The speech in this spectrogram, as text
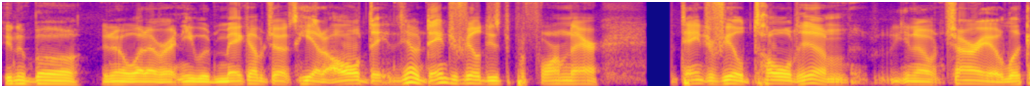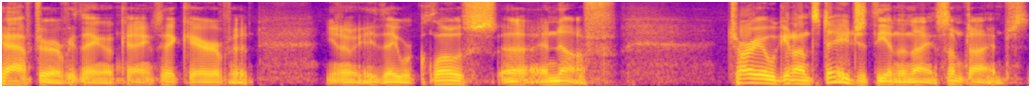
in a bar, you know, whatever, and he would make up jokes. He had all day. You know, Dangerfield used to perform there. Dangerfield told him, you know, Chario, look after everything, okay, take care of it. You know, they were close uh, enough. Chario would get on stage at the end of the night sometimes,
